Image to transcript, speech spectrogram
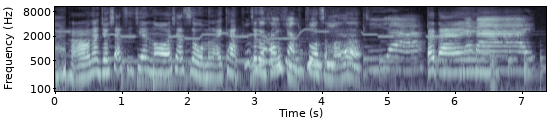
来。好，那就下次见喽。下次我们来看这个公主做什么了。拜拜。拜拜。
